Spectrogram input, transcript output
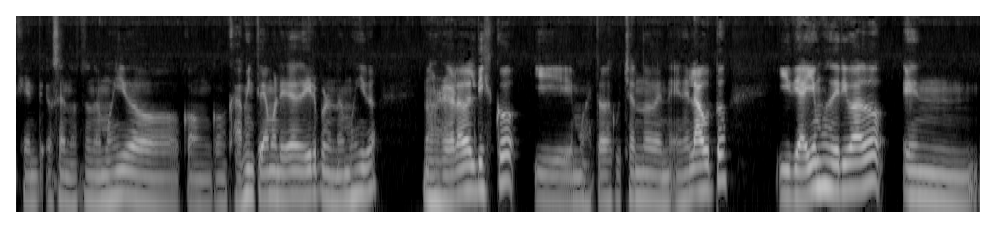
gente, o sea, nosotros no hemos ido con, con Jasmine, teníamos la idea de ir, pero no hemos ido. Nos han regalado el disco y hemos estado escuchando en, en el auto. Y de ahí hemos derivado en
